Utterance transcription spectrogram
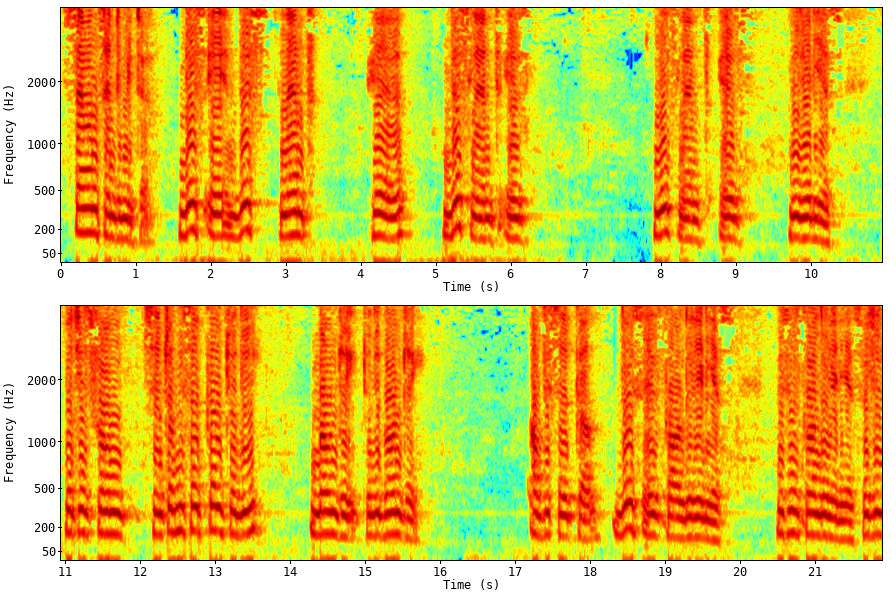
7 centimeter. This a this length here this length is this length is the radius which is from center of the circle to the boundary to the boundary of the circle. This is called the radius. This is called the radius which is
